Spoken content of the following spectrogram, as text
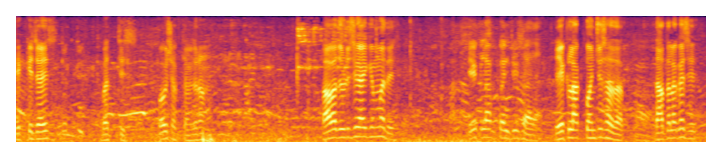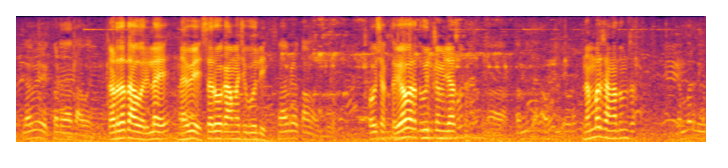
एक्केचाळीस. बत्तीस. पाहू शकता मित्रांनो. बाबा जोडीची काय किंमत आहे? एक लाख पंचवीस हजार. एक लाख पंचवीस हजार. दाताला कसे? नव्हे कडदात आवाज कडदात आवरीला आहे. नव्हे सर्व कामाची बोली. सर्व कामात पाहू शकता. व्यवहारात होईल कमी जास्त? कमी करा हो एवढं. नंबर सांगा तुमचा. नंबर देऊ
